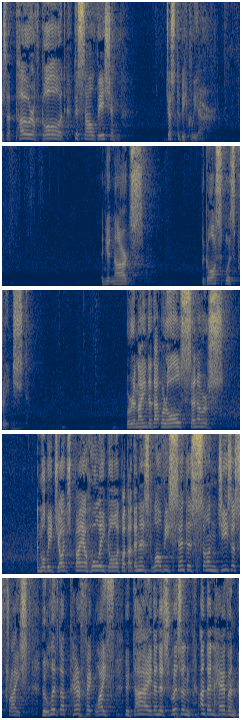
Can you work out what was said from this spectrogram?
is the power of God to salvation. Just to be clear, in Newtownards, the gospel is preached. We're reminded that we're all sinners and will be judged by a holy God, but that in His love He sent His Son, Jesus Christ, who lived a perfect life, who died and is risen and in heaven,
